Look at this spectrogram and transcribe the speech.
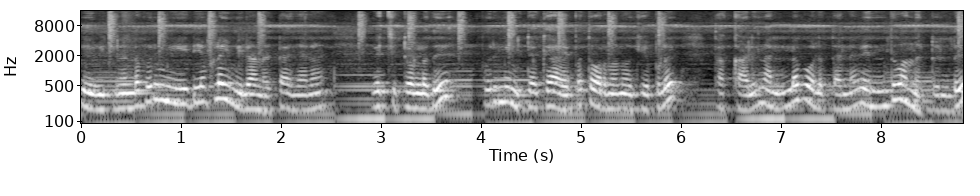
വേവിക്കുന്നുണ്ട് അപ്പോൾ ഒരു മീഡിയം ഫ്ലെയിമിലാണ് കേട്ടോ. ഞാൻ വെച്ചിട്ടുള്ളത് ഒരു മിനിറ്റൊക്കെ ആയപ്പോൾ തുറന്ന് നോക്കിയപ്പോൾ തക്കാളി നല്ല പോലെ തന്നെ വെന്ത് വന്നിട്ടുണ്ട്.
